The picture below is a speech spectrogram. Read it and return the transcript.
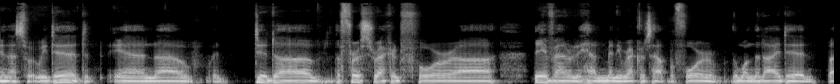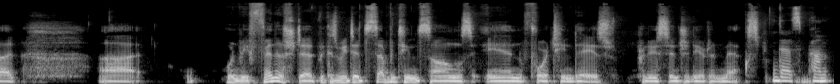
And that's what we did. And uh, we did uh, the first record for. Uh, they've already had many records out before the one that I did, but uh, when we finished it, because we did 17 songs in 14 days, produced, engineered, and mixed. That's pump.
